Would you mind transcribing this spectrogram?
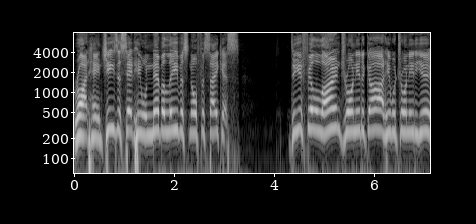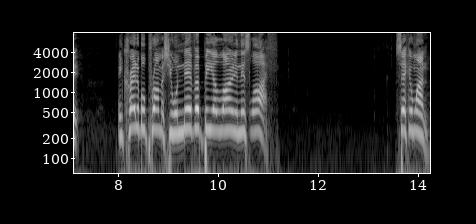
right hand. Jesus said he will never leave us nor forsake us. Do you feel alone? Draw near to God, he will draw near to you. Incredible promise. You will never be alone in this life. Second one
